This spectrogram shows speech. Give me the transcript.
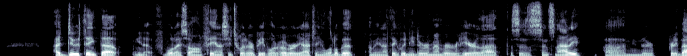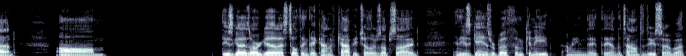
I do think that, you know, from what I saw on fantasy Twitter, people are overreacting a little bit. I mean, I think we need to remember here that this is Cincinnati. Uh, I mean, they're pretty bad. Um, these guys are good. I still think they kind of cap each other's upside in these games where both of them can eat. I mean, they, they have the talent to do so, but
